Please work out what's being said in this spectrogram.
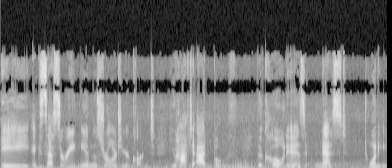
a accessory in the stroller to your cart. You have to add both. The code is NEST20,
